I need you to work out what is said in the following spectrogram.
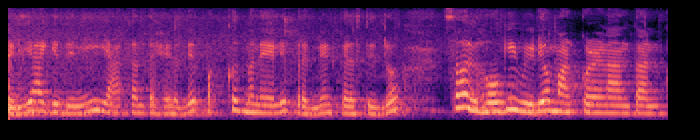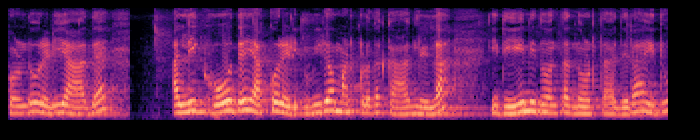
ರೆಡಿ ಆಗಿದ್ದೀನಿ. ಯಾಕಂತ ಹೇಳಿದ್ರೆ, ಪಕ್ಕದ ಮನೆಯಲ್ಲಿ ಪ್ರೆಗ್ನೆಂಟ್ ಕಳಿಸ್ತಿದ್ರು. ಸೊ ಅಲ್ಲಿ ಹೋಗಿ ವಿಡಿಯೋ ಮಾಡ್ಕೊಳ್ಳೋಣ ಅಂತ ಅಂದ್ಕೊಂಡು ರೆಡಿ ಆದೆ. ಅಲ್ಲಿಗೆ ಹೋದೆ ಯಾಕೋ ರೆಡಿ ವಿಡಿಯೋ ಮಾಡ್ಕೊಳ್ಳೋದಕ್ಕಾಗಲಿಲ್ಲ ಇದೇನಿದು ಅಂತ ನೋಡ್ತಾ ಇದ್ದೀರಾ? ಇದು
